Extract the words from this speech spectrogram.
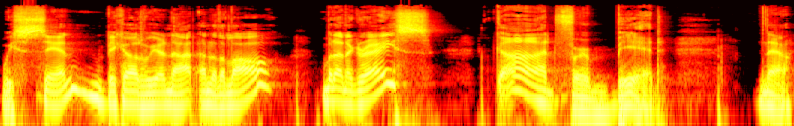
we sin because we are not under the law, but under grace? God forbid. Now,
